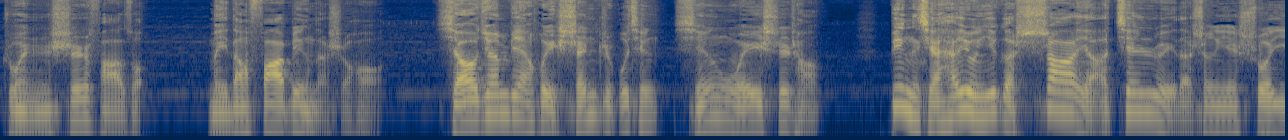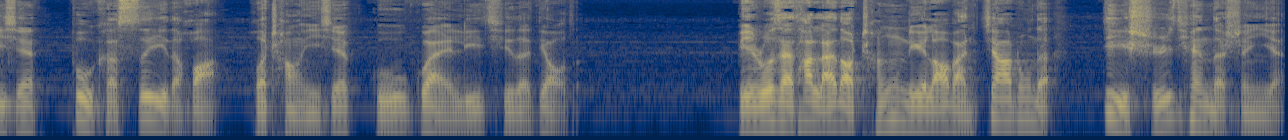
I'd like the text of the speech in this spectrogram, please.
准时发作。每当发病的时候，小娟便会神志不清、行为失常，并且还用一个沙哑尖锐的声音说一些不可思议的话，或唱一些古怪离奇的调子。比如，在他来到城里老板家中的第十天的深夜，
